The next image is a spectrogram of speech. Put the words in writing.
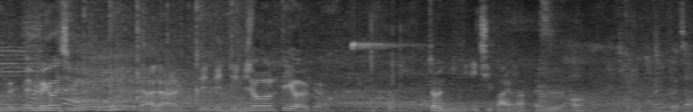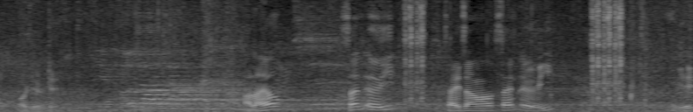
没没没关系，没关系。等下等下，你你你你就第二个，就你一起拍吗？还是哦。？OK OK。好，来哦，三二一，再一张哦，三二一，OK。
